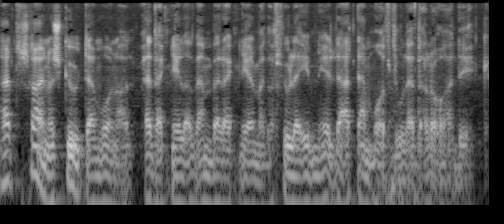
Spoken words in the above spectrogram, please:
Hát sajnos küldtem volna ezeknél az embereknél, meg a szüleimnél, de hát nem mozdul ez a rohadék.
